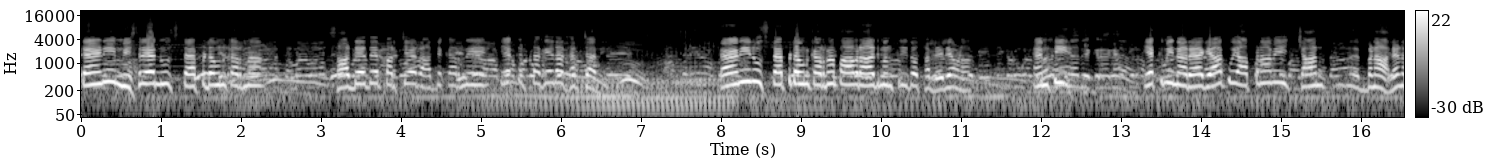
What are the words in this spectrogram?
ਟੈਣੀ ਮਿਸਰੇ ਨੂੰ ਸਟੈਪ ਡਾਊਨ ਕਰਨਾ, ਸਾਡੇ ਤੇ ਪਰਚੇ ਰੱਦ ਕਰਨੇ, ਇੱਕ ਟਕੇ ਦਾ ਖਰਚਾ ਨਹੀਂ। ਟੈਣੀ ਨੂੰ ਸਟੈਪ ਡਾਊਨ ਕਰਨਾ ਪਾਵ ਰਾਜ ਮੰਤਰੀ ਤੋਂ ਥੱਲੇ ਲਿਆਉਣਾ। ਐਮਪੀ ਇੱਕ ਮਹੀਨਾ ਰਹਿ ਗਿਆ ਕੋਈ ਆਪਣਾ ਵੀ ਸ਼ਾਨ ਬਣਾ ਲੈਣ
